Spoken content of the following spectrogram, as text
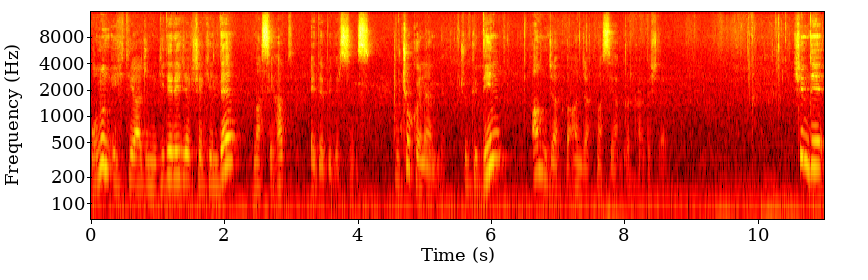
onun ihtiyacını giderecek şekilde nasihat edebilirsiniz. Bu çok önemli. Çünkü din ancak ve ancak nasihattır kardeşler. Şimdi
